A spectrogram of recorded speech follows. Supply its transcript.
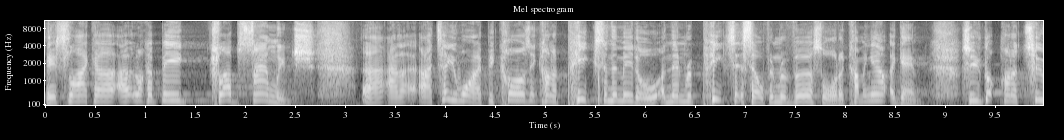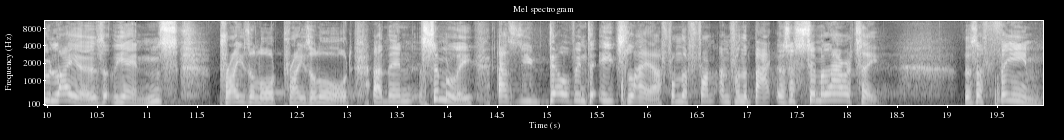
It's like a, like a big club sandwich. Uh, and I, tell you why, because it kind of peaks in the middle and then repeats itself in reverse order, coming out again. So you've got kind of two layers at the ends Praise the Lord, praise the Lord. And then similarly, as you delve into each layer from the front and from the back, there's a similarity. There's a theme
